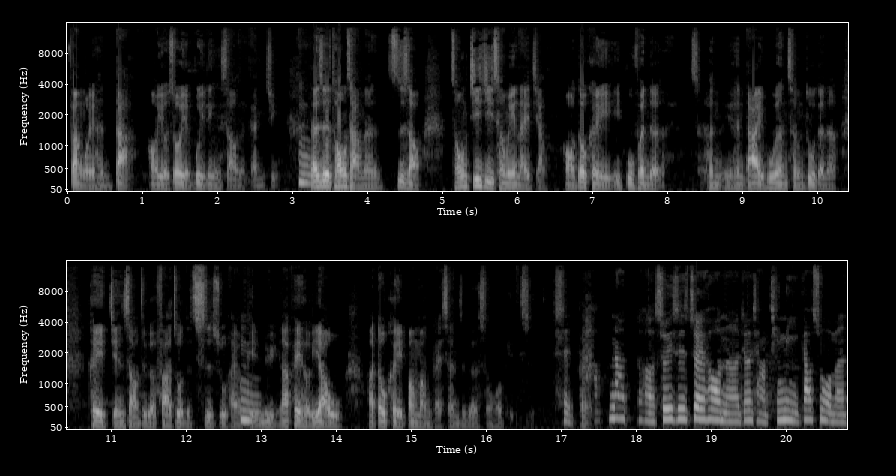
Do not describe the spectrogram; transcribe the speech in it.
范围很大，哦，有时候也不一定烧得干净。嗯，但是通常呢，至少从积极层面来讲。哦，都可以一部分的很很大一部分程度的呢，可以减少这个发作的次数还有频率。嗯、那配合药物啊，都可以帮忙改善这个生活品质。是，好，那呃，苏医师最后呢，就想请你告诉我们，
